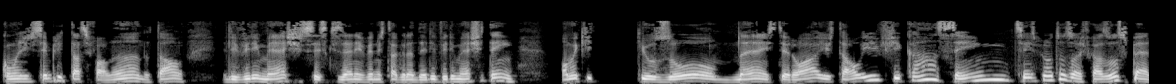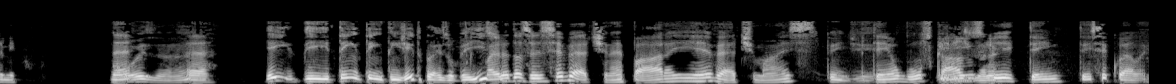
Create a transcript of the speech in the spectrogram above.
como a gente sempre está se falando tal, ele vira e mexe, se vocês quiserem ver no Instagram dele, vira e mexe, tem homem que que usou, né, esteroide e tal, e fica sem, sem espermatozoide, fica azospérmico, né? Coisa, né? É, E, e tem, tem, tem jeito pra resolver a isso? maioria das vezes reverte, né? Para e reverte, mas Entendi. tem alguns Perigo, casos né? que tem, tem sequela aí.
